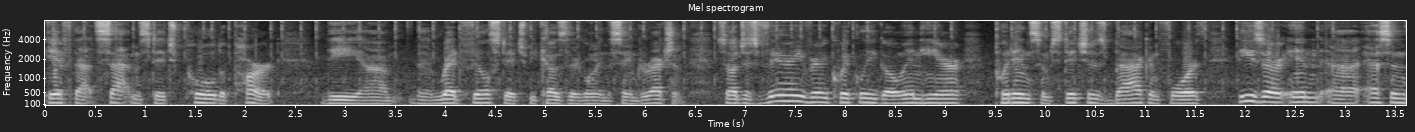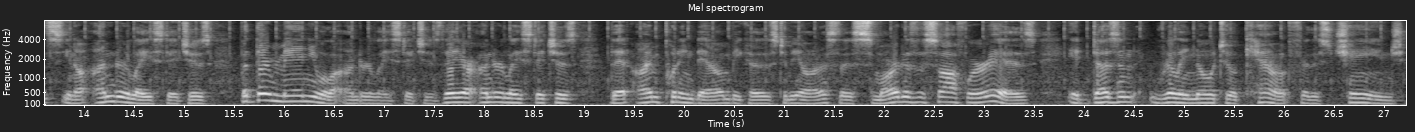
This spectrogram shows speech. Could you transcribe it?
if that satin stitch pulled apart the, um, the red fill stitch because they're going the same direction. So I'll just very, very quickly go in here, put in some stitches back and forth. These are in uh, essence, you know, underlay stitches, but they're manual underlay stitches. They are underlay stitches that I'm putting down because, to be honest, as smart as the software is, it doesn't really know to account for this change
